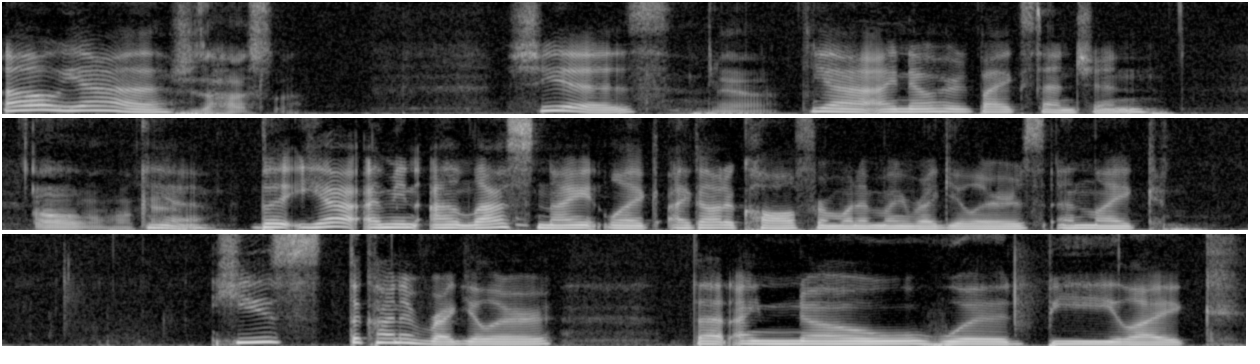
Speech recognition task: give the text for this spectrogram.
Oh yeah, She's a hustler. she is. Yeah. Yeah, I know her by extension. Oh, okay. Yeah, but yeah, I mean, uh, last night, like, I got a call from one of my regulars, and like, he's the kind of regular that I know would be like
